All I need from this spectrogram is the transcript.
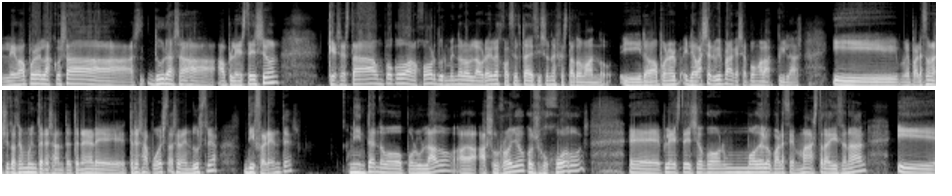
le, va a poner las cosas duras a PlayStation que se está un poco a lo mejor durmiendo los laureles con ciertas decisiones que está tomando. Y le va a poner y le va a servir para que se ponga las pilas. Y me parece una situación muy interesante tener eh, tres apuestas en la industria diferentes. Nintendo por un lado, a, su rollo, con sus juegos, eh, PlayStation con un modelo parece más tradicional y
